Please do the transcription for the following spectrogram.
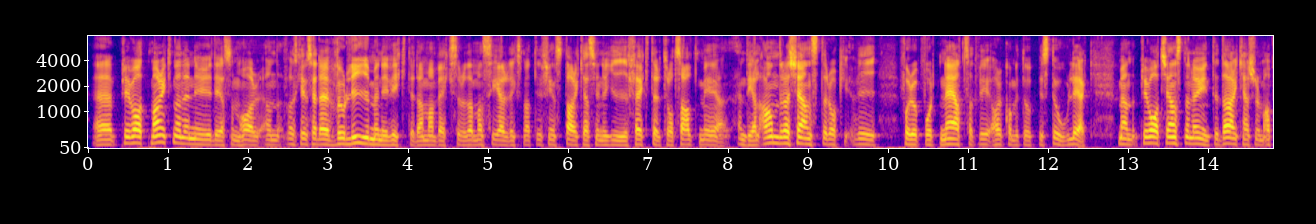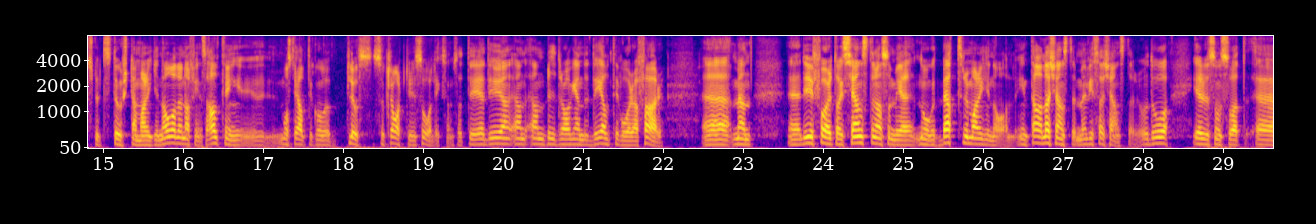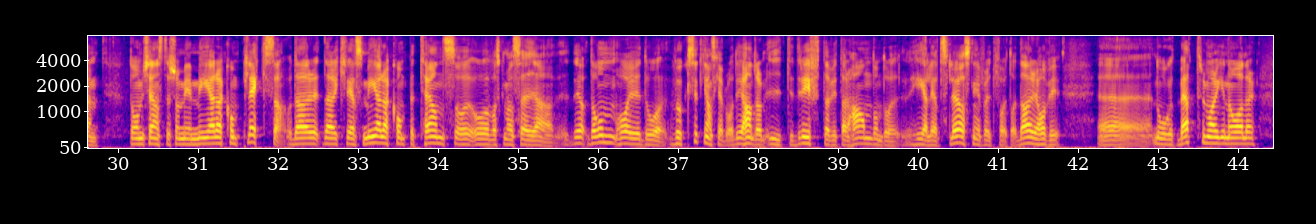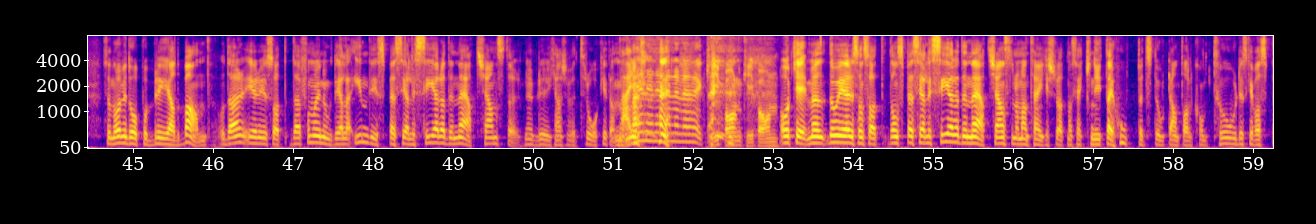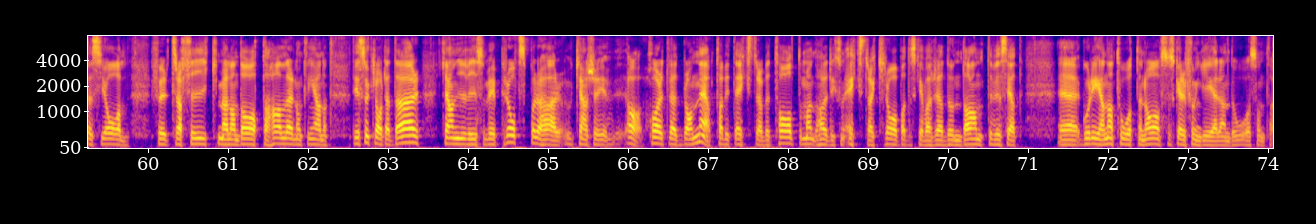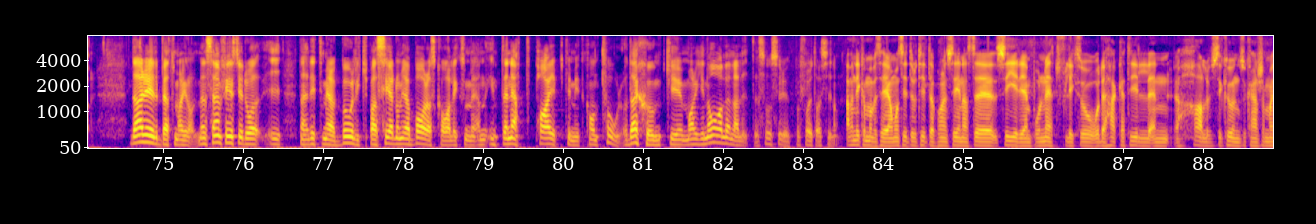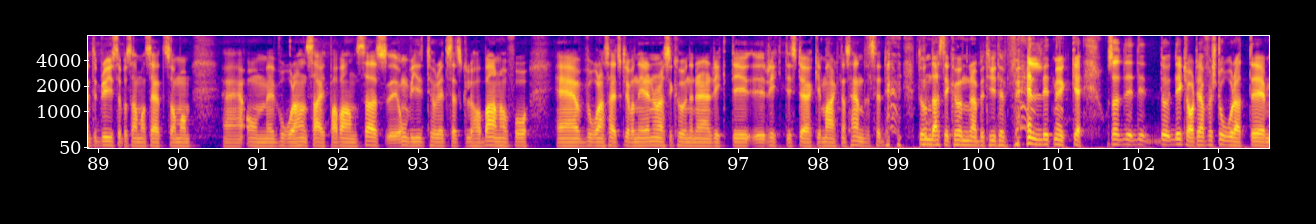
Eh, privatmarknaden är ju det som har en, vad ska jag säga, där volymen är viktig, där man växer och där man ser liksom att det finns starka synergieffekter trots allt med en del andra tjänster och vi får upp vårt nät så att vi har kommit upp i storlek. Men privattjänsterna är ju inte där kanske de absolut största marginalerna finns. Allting eh, måste ju alltid gå plus, såklart är det så liksom. Så det, det, är en, en bidragande del till vår affär. Eh, men Eh, det är företagstjänsterna som är något bättre marginal. Inte alla tjänster, men vissa tjänster. Och då är det som så att eh, de tjänster som är mera komplexa och där, där krävs mera kompetens och, och vad ska man säga, de, de, har ju då vuxit ganska bra. Det handlar om IT-drift där vi tar hand om då helhetslösningen för ett företag. Där har vi eh, något bättre marginaler. Sen har vi då på bredband och där är det ju så att där får man ju nog dela in det i specialiserade nättjänster. Nu blir det kanske väldigt tråkigt. men- Nej, nej, nej, nej, nej, keep on, keep on. Okej, men då är det som så att de specialiserade nättjänsterna, om man tänker sig att man ska knyta ihop ett stort antal kontor, det ska vara special för trafik mellan datahallar eller någonting annat. Det är såklart att där kan ju vi som är proffs på det här och kanske ja, har ett väldigt bra nät, ta lite extra betalt och man har liksom extra krav på att det ska vara redundant, det vill säga att eh, går ena tåten av så ska det fungera ändå och sånt där. Där är det bättre marginal. Men sen finns det ju då i den här lite mer bulkbaserade, om jag bara ska ha liksom en internetpipe till mitt kontor och där sjunker ju marginalerna lite, så ser det ut på företagssidan. Ja men det kan man väl säga, om man sitter och tittar på den senaste serien på Netflix och, och det hackar till en halv sekund så kanske man inte bryr sig på samma sätt som om, eh, om våran sajt på Avanza, om vi teoretiskt sett skulle ha Bahnhof och eh, våran sajt skulle vara nere några sekunder när det är en riktig, riktig stökig marknadshändelse. De där sekunderna betyder väldigt mycket. Och så det, det, det är klart, jag förstår att eh,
